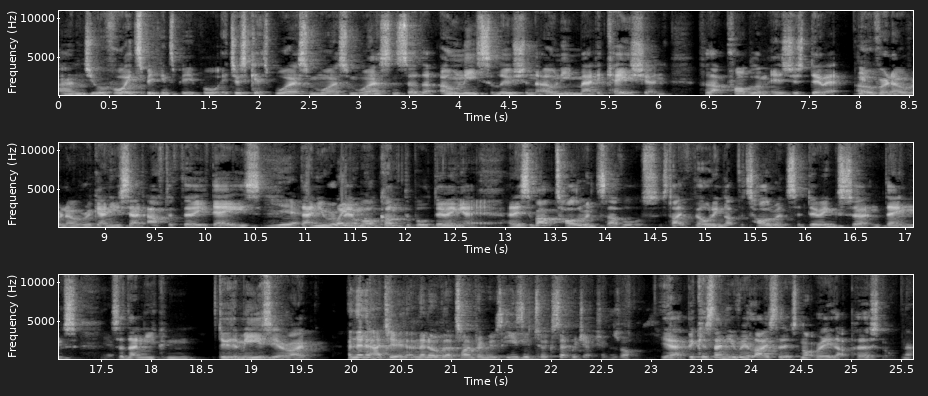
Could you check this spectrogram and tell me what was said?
and mm. you avoid speaking to people, it just gets worse and worse and worse. And so the only solution, the only medication for that problem is just do it Yeah. over and over and over again. You said after 30 days, Yeah, then you were a Way bit more comfortable. comfortable doing it. Yeah. And it's about tolerance levels. It's like building up the tolerance of doing certain things Yeah. so then you can do them easier, right? And then actually, and then over that time frame, it was easier to accept rejection as well. Yeah, because then you realize that it's not really that personal. No.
